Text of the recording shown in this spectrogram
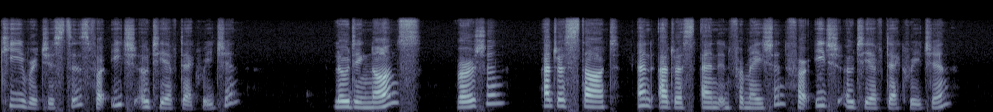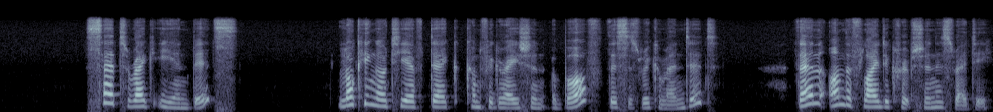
key registers for each OTF-DEC region, loading nonce, version, address start and address end information for each OTF-DEC region, set reg-en bits, locking OTF-DEC configuration above, this is recommended, then on-the-fly decryption is ready.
